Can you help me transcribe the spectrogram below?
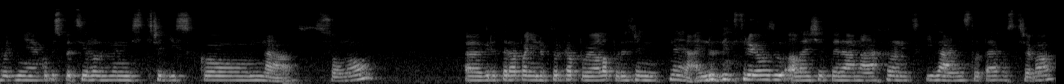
hodně jakoby specializované středisko na Sono, kde teda paní doktorka pojala podezření ne na endometriózu, ale že teda na chronický zánět slepého střeva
